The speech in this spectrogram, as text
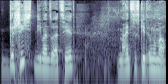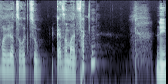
Geschichten, die man so erzählt, meinst du, es geht irgendwann mal auch mal wieder zurück zu ganz normalen Fakten? Nee,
